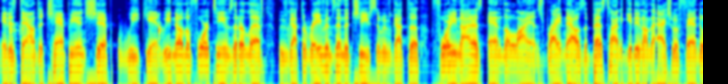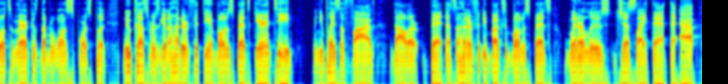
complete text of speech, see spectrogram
it is down to championship weekend. We know the four teams that are left. We've got the Ravens and the Chiefs, and we've got the 49ers and the Lions. Right now is the best time to get in on the action with FanDuel. It's America's number one sports book. New customers get 150 in bonus bets guaranteed when you place a $5 bet. That's 150 bucks in bonus bets, win or lose, just like that. The app,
